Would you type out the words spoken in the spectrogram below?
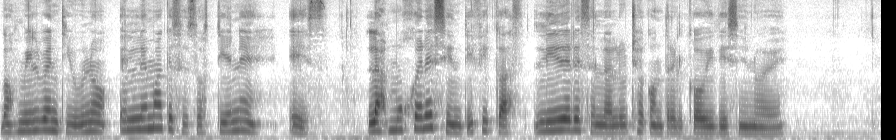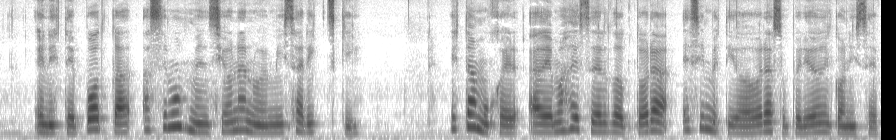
2021, el lema que se sostiene es Las mujeres científicas líderes en la lucha contra el COVID-19. En este podcast hacemos mención a Noemí Saritsky. Esta mujer, además de ser doctora, es investigadora superior del CONICET,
